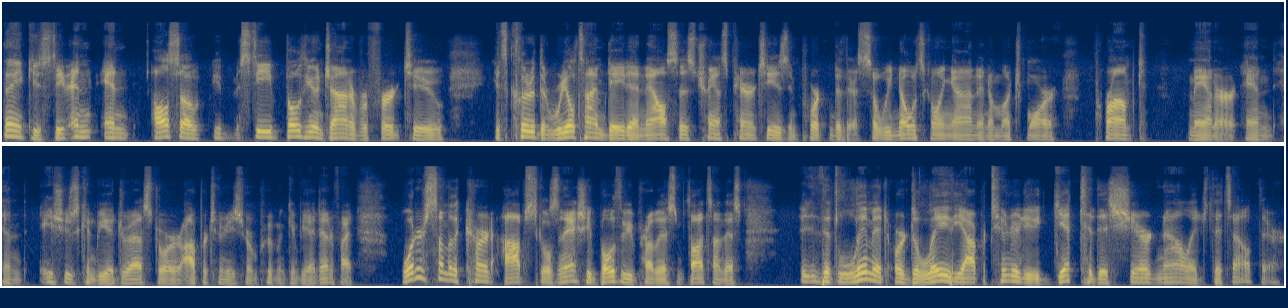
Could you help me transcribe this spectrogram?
Thank you, Steve. And and also, Steve, both you and John have referred to. It's clear that real-time data analysis, transparency is important to this. So we know what's going on in a much more prompt manner and and issues can be addressed or opportunities for improvement can be identified what are some of the current obstacles and actually both of you probably have some thoughts on this that limit or delay the opportunity to get to this shared knowledge that's out there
